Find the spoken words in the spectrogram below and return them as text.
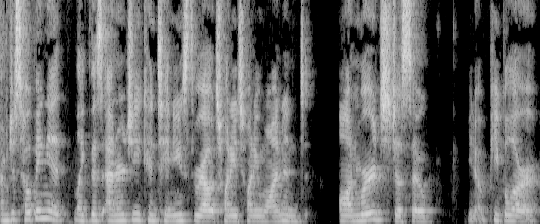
I'm just hoping it like this energy continues throughout 2021 and onwards, just so, you know, people are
